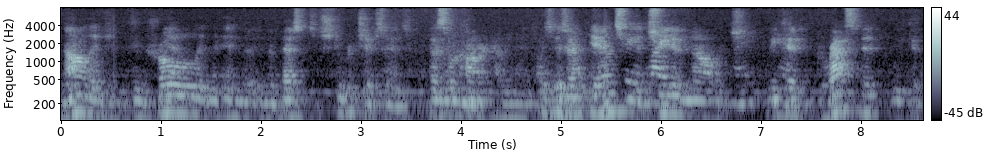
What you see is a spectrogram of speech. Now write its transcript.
knowledge and control in, in, the, in the best stewardship sense. That's what Connor coming in. Is- is that- Yeah, The tree of the tree of knowledge. right? We Yeah. could grasp it, we could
